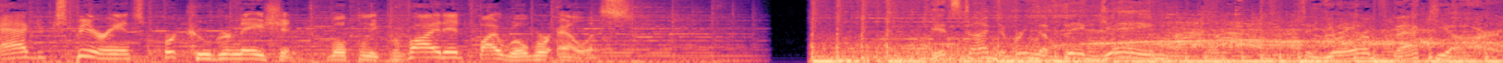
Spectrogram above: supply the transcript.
ag experience for Cougar Nation, locally provided by Wilbur Ellis. It's time to bring the big game to your backyard.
